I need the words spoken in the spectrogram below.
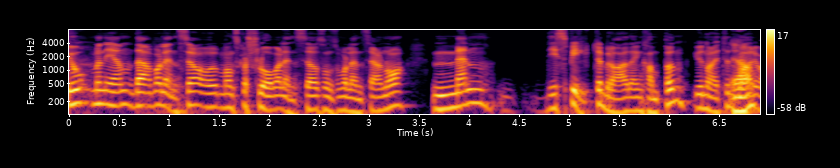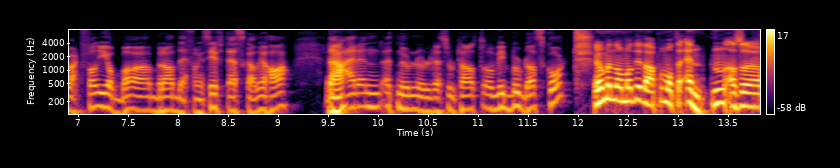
Jo, men igjen, det er Valencia, og man skal slå Valencia sånn som Valencia er nå. Men de spilte bra i den kampen. United Ja. har i hvert fall jobba bra defensivt. Det skal de ha. Det Ja. er en, et 0-0-resultat, og vi burde ha skåret. Jo, men nå må de da på en måte enten altså,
